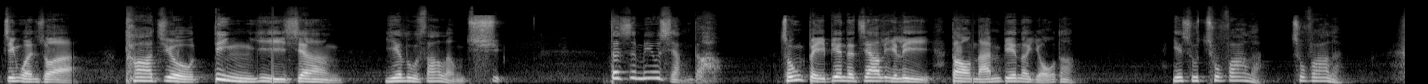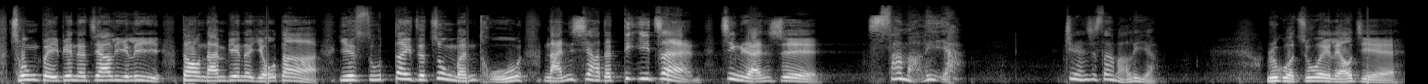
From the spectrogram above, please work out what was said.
经文说啊，他就定义向耶路撒冷去，但是没有想到，从北边的加利利到南边的犹大。耶稣出发了，出发了，从北边的加利利到南边的犹大，耶稣带着众门徒南下的第一站，竟然是撒玛利亚，竟然是撒玛利亚。如果诸位了解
